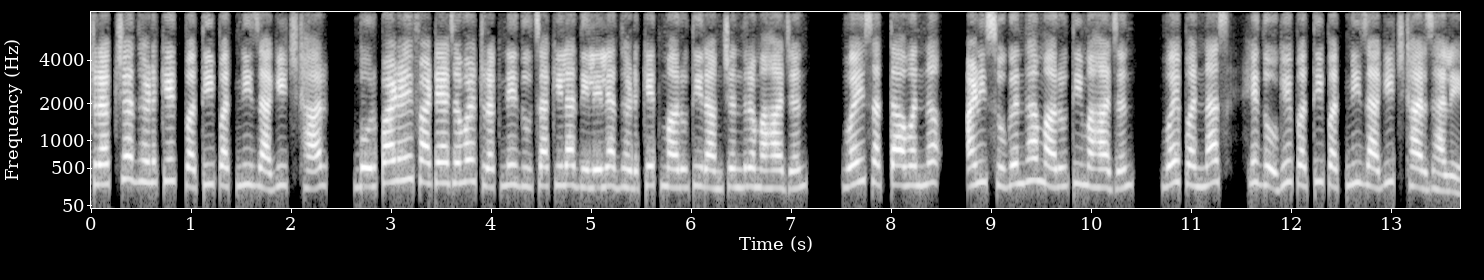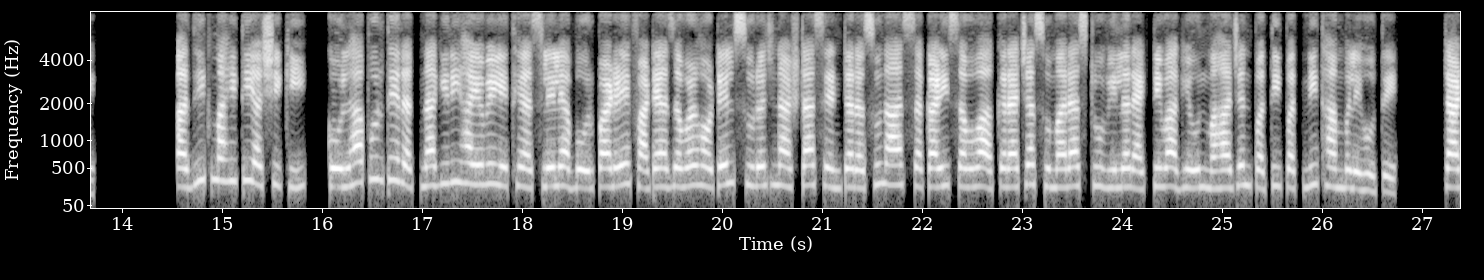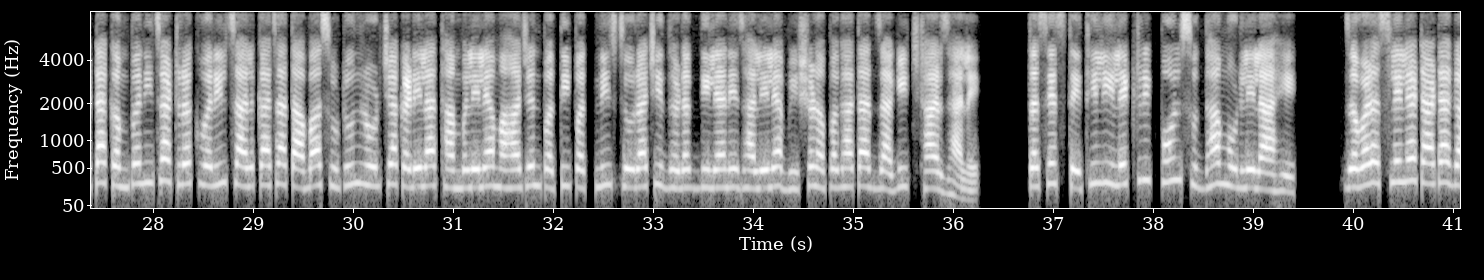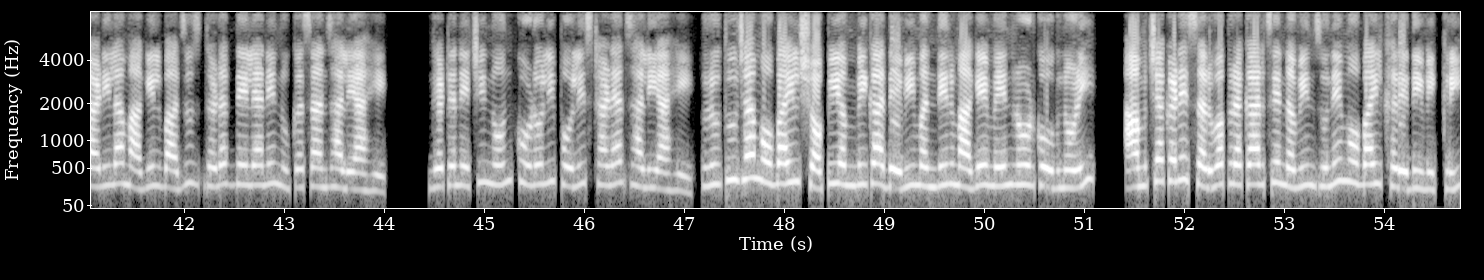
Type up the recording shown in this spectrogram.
ट्रकच्या धडकेत पती पत्नी जागीच ठार. बोरपाडे फाट्याजवळ ट्रकने दुचाकीला दिलेल्या धडकेत मारुती रामचंद्र महाजन वय सत्तावन्न आणि सुगंधा मारुती महाजन वय पन्नास हे दोघे पती पत्नी जागीच ठार झाले. अधिक माहिती अशी की कोल्हापूर ते रत्नागिरी हायवे येथे असलेल्या बोरपाडळे फाट्याजवळ हॉटेल सूरज नाश्ता सेंटर असून आज सकाळी सव्वा अकराच्या सुमारास टू व्हीलर ऍक्टिवा घेऊन महाजन पती पत्नी थांबले होते. टाटा कंपनीचा ट्रकवरील चालकाचा ताबा सुटून रोडच्या कडेला थांबलेल्या महाजन पती पत्नीस जोराची धडक दिल्याने झालेल्या भीषण अपघातात जागीच ठार झाले. तसेच तेथील इलेक्ट्रिक पोल सुद्धा मोडलेला आहे. जवळ असलेल्या टाटा गाडीला मागील बाजूस धडक दिल्याने नुकसान झाले आहे. घटनेची नोंद कोडोली पोलीस ठाण्यात झाली आहे. ऋतुजा मोबाईल शॉपी अंबिका देवी मंदिर मागे मेन रोड कोगनोळी. आमच्याकडे सर्व प्रकारचे नवीन जुने मोबाईल खरेदी विक्री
